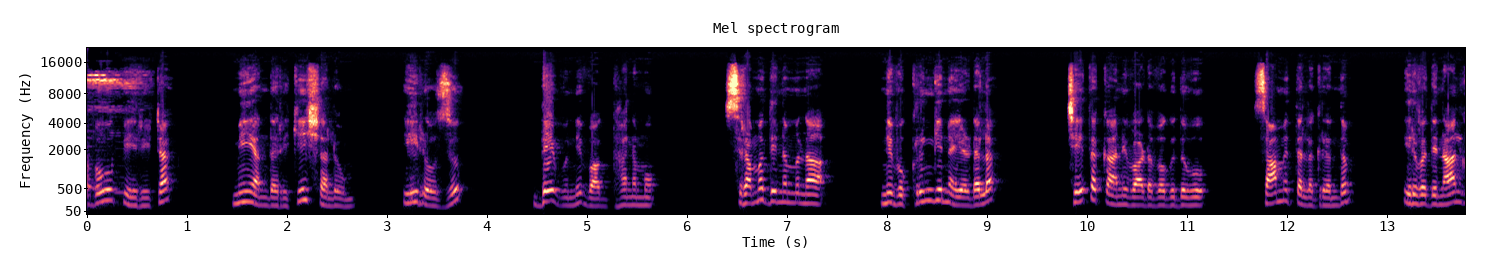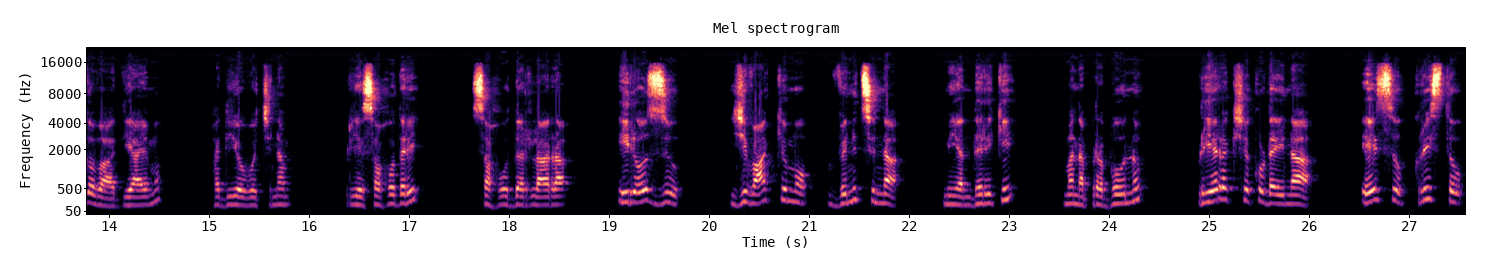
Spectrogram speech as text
ప్రభువు పేరిట మీ అందరికీ షలోం. ఈరోజు దేవుని వాగ్దానము. శ్రమ దినమున నీవు కృంగిన ఎడల చేతకాని వాడవగుదువు. సామెతల గ్రంథం ఇరవై నాలుగవ అధ్యాయము పదియో వచనం. ప్రియ సహోదరి సహోదరులారా ఈరోజు ఈ వాక్యము వినిచిన మీ అందరికీ మన ప్రభువును ప్రియరక్షకుడైన యేసు క్రీస్తు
